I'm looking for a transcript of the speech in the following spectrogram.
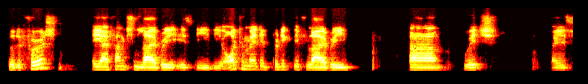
So the first AI function library is the, the automated predictive library um, which is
